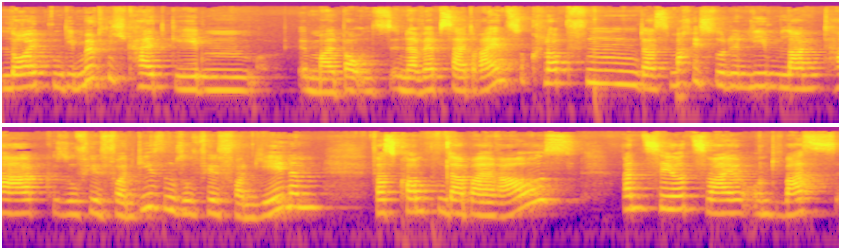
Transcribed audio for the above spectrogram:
Leuten die Möglichkeit geben, mal bei uns in der Website reinzuklopfen. Das mache ich so den lieben langen Tag. So viel von diesem, so viel von jenem. Was kommt denn dabei raus? an CO2 und was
